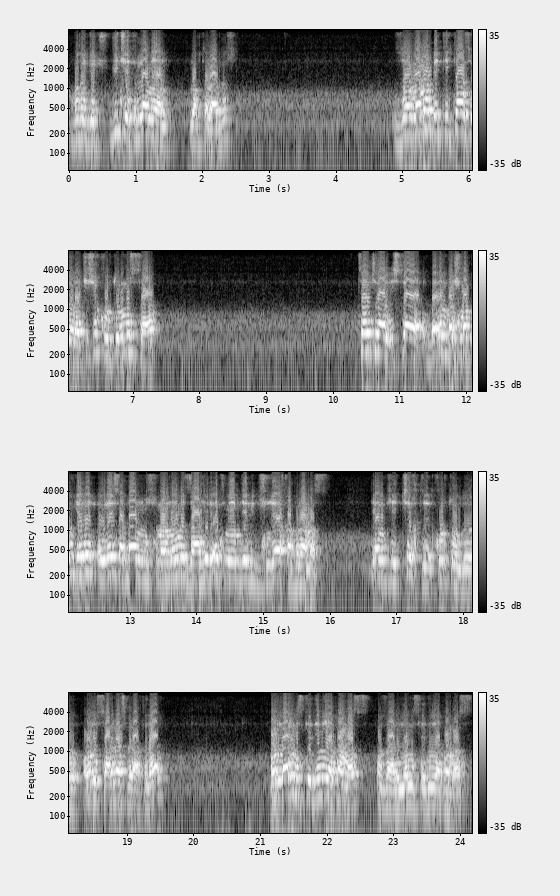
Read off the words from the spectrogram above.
Bu da güç, güç yetirilemeyen noktalardır. Zorlama bittikten sonra kişi kurtulmuşsa tekrar işte benim başıma bu gelir, öyleyse ben Müslümanlığımı zahir etmeyeyim diye bir düşünceye kapılamaz. Diyelim ki çıktı, kurtuldu, onu serbest bıraktılar. Onların istediğini yapamaz, o zalimlerin istediğini yapamaz.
